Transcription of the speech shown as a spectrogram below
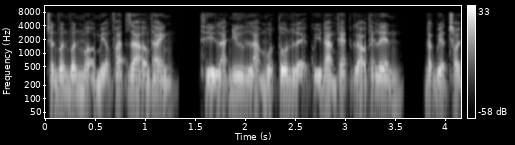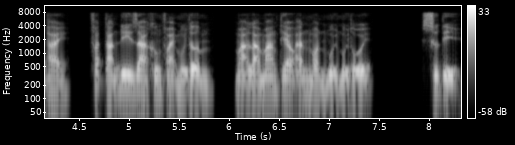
trần vân vân mở miệng phát ra âm thanh, thì là như là một tôn lệ quỷ đang thét gào thét lên, đặc biệt trói thai phát tán đi ra không phải mùi thơm, mà là mang theo ăn mòn mùi mùi thối. Sư tỷ,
